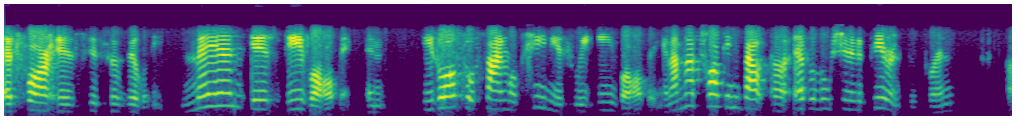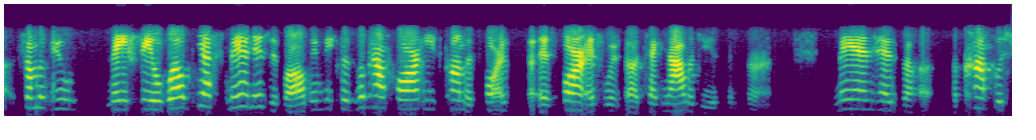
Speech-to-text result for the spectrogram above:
as far as his civility. Man is devolving, and he's also simultaneously evolving. And I'm not talking about uh, evolution and appearances, friends. Uh, some of you may feel, well, yes, man is evolving because look how far he's come as far as as far as with uh, technology is concerned. Man has uh, accomplished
